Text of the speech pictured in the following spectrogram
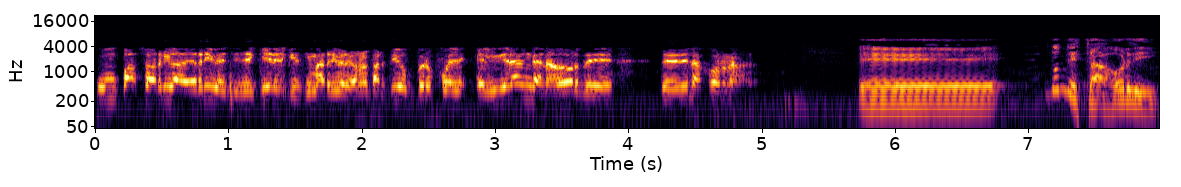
Un paso arriba de River si se quiere, que encima River ganó el partido, pero fue el gran ganador de, de- de la jornada. Eh, ¿Dónde estás, Gordi?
